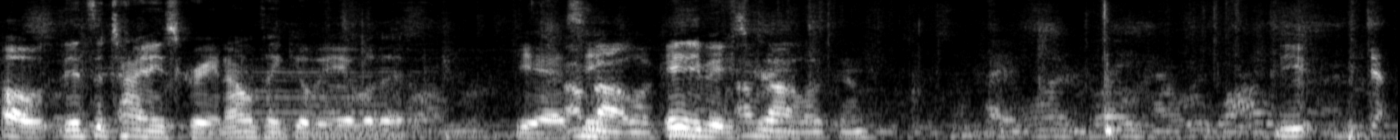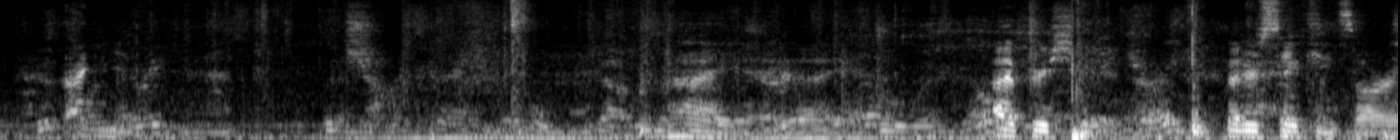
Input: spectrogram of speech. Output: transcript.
Oh, it's a tiny screen. I don't think you'll be able to. Yeah, see? I'm not looking. itty bitty I'm not looking. You- Ay, ay, ay. I appreciate it. Better safe than sorry.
